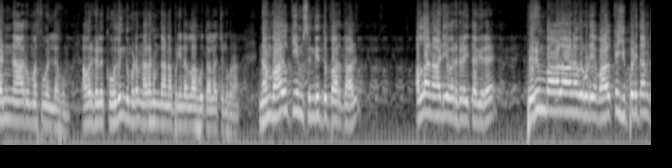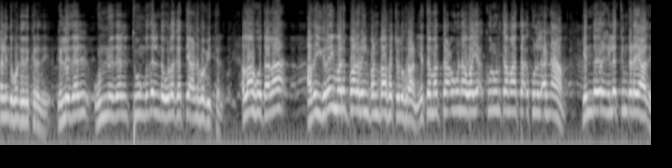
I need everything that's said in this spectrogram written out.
ஒன்னாரு மசுவல்லகும் அவர்களுக்கு ஒதுங்குமிடம் நரகம் தான் அப்படின்னு அல்லாஹு தாலா சொல்கிறான். நம் வாழ்க்கையும் சிந்தித்து பார்த்தால் அல்லாஹ் நாடியவர்களை தவிர பெரும்பாலானவருடைய வாழ்க்கை இப்படித்தான் கழிந்து கொண்டிருக்கிறது. எழுதல் உண்ணுதல் தூங்குதல் இந்த உலகத்தை அனுபவித்தல். அல்லாஹு தாலா அதை இறை மறுப்பாளர்களின் பண்பாக சொல்கிறான் எந்த ஒரு இலக்கும் கிடையாது.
